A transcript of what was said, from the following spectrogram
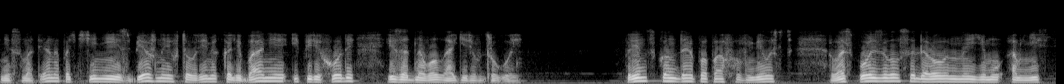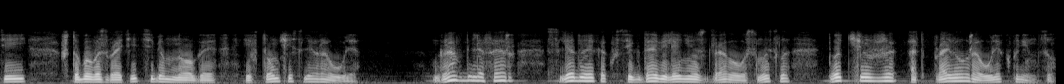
несмотря на почти неизбежные в то время колебания и переходы из одного лагеря в другой. Принц Конде, попав в милость, воспользовался дарованной ему амнистией, чтобы возвратить себе многое, и в том числе Рауля. Граф де Лефер, следуя, как всегда, велению здравого смысла, тотчас же отправил Рауля к принцу.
